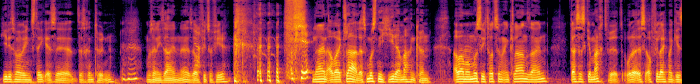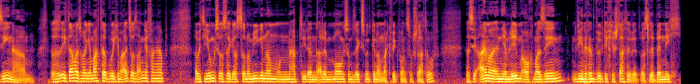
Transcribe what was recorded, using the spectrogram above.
jedes Mal, wenn ich ein Steak esse, das Rind töten. Mhm. Muss ja nicht sein, ne? ist ja. auch viel zu viel. okay. Nein, aber klar, das muss nicht jeder machen können. Aber man muss sich trotzdem im Klaren sein, dass es gemacht wird oder es auch vielleicht mal gesehen haben. Das, was ich damals mal gemacht habe, wo ich im Altshaus angefangen habe, habe ich die Jungs aus der Gastronomie genommen und habe die dann alle morgens um sechs mitgenommen nach Quickborn zum Schlachthof, dass sie einmal in ihrem Leben auch mal sehen, wie ein Rind wirklich geschlachtet wird, was lebendig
